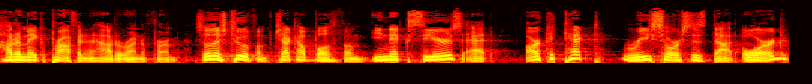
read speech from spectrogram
how to make a profit and how to run a firm. So there's two of them. Check out both of them. Enoch Sears at architectresources.org,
